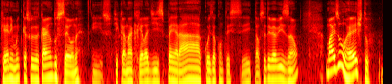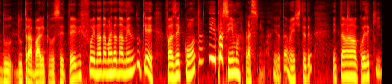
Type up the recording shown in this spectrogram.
querem muito que as coisas caiam do céu, né? Isso. Fica naquela de esperar a coisa acontecer e tal. Você teve a visão, mas o resto do, do trabalho que você teve foi nada mais nada menos do que fazer conta e ir pra cima. Pra cima. Exatamente, entendeu? Então é uma coisa que.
